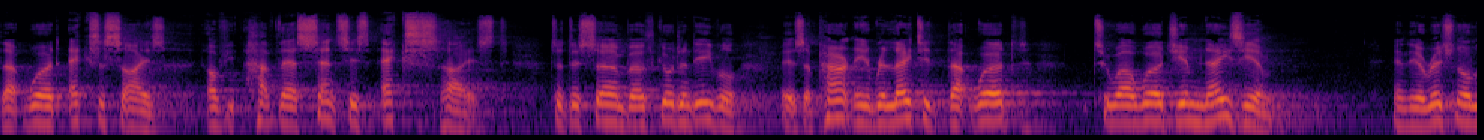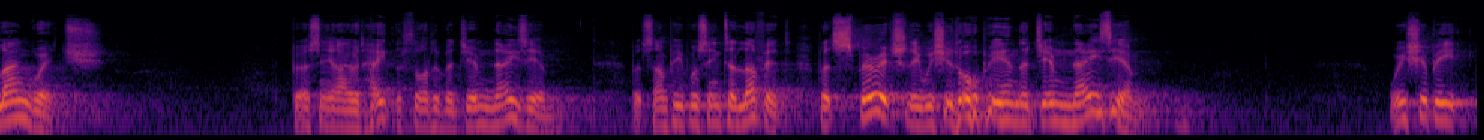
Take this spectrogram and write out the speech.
that word exercise, of have their senses exercised to discern both good and evil. It's apparently related, that word, to our word gymnasium in the original language. Personally, I would hate the thought of a gymnasium, but some people seem to love it. But spiritually, we should all be in the gymnasium. We should be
